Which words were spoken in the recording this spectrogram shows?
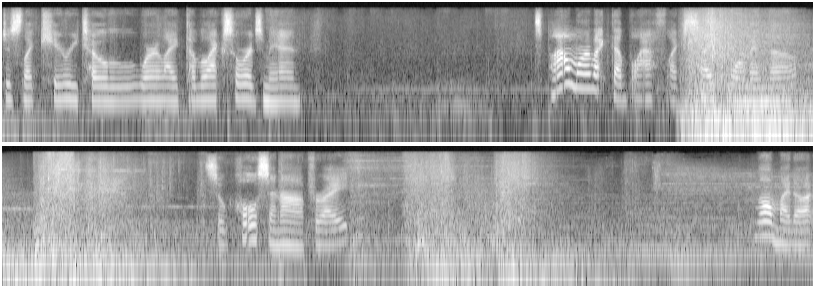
just like Kirito, or like the Black Swordsman. Probably more like the black like Psych woman though. So close enough, right? Oh my god.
